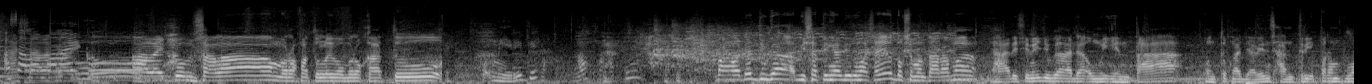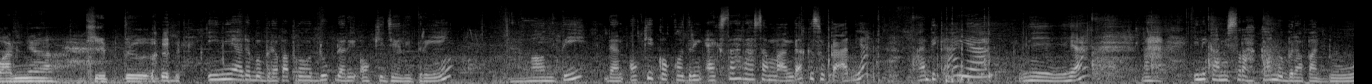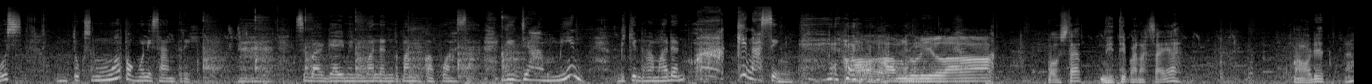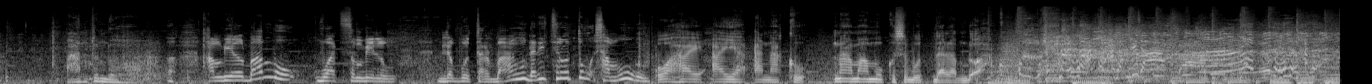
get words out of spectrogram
Assalamualaikum. Waalaikumsalam warahmatullahi wabarakatuh. Kok mirip ya? Bang Odet juga bisa tinggal di rumah saya untuk sementara mah. Nah, di sini juga ada Umi Inta untuk ngajarin santri perempuannya. Gitu. Ini ada beberapa produk dari Oki Jelly Drink, Monty, dan Oki Coco Drink Extra rasa mangga kesukaannya adik ayah. Nih ya. Nah, ini kami serahkan beberapa dus untuk semua penghuni santri. Nah, sebagai minuman dan teman buka puasa, dijamin bikin Ramadan makin asik. Alhamdulillah. Pak Ustadz, nitip anak saya. Mang Odet, pantun dong. Ambil bambu buat sembilu. Debu terbang dari cerutu sambung. Wahai ayah anakku, namamu kusebut dalam doaku.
